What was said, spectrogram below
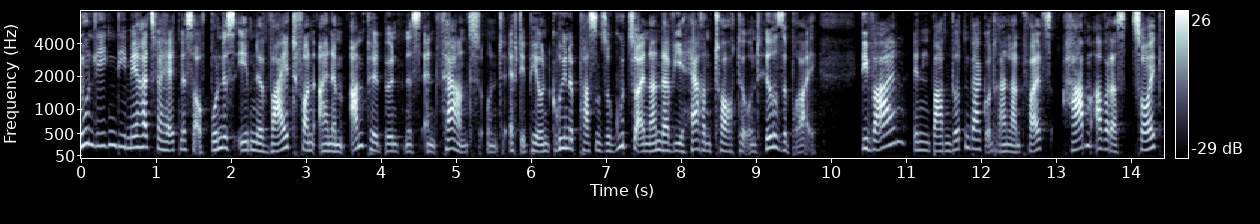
Nun liegen die Mehrheitsverhältnisse auf Bundesebene weit von einem Ampelbündnis entfernt und FDP und Grüne passen so gut zueinander wie Herrentorte und Hirsebrei. Die Wahlen in Baden-Württemberg und Rheinland-Pfalz haben aber das Zeug,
